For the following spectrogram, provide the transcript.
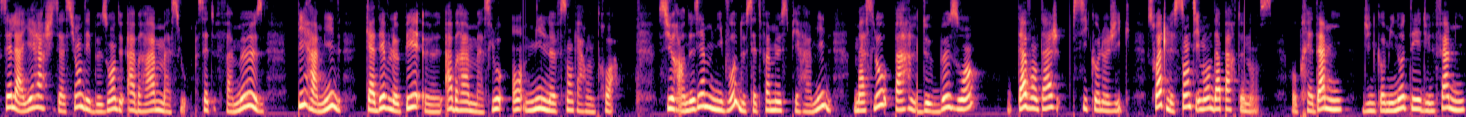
c'est la hiérarchisation des besoins de Abraham Maslow, cette fameuse pyramide qu'a développée euh, Abraham Maslow en 1943. Sur un deuxième niveau de cette fameuse pyramide, Maslow parle de besoins davantage psychologiques, soit le sentiment d'appartenance auprès d'amis, d'une communauté, d'une famille,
